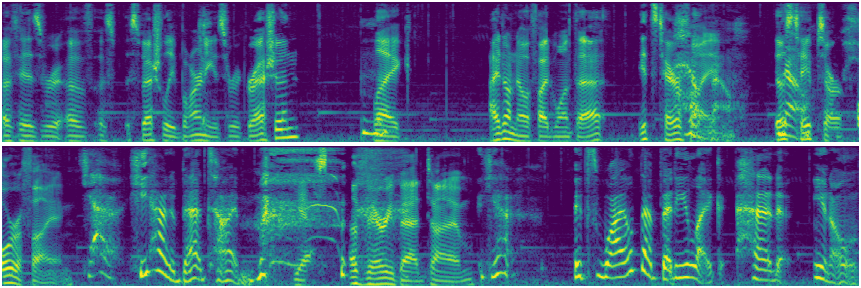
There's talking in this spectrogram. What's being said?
of his of especially Barney's regression, Mm-hmm. like I don't know if I'd want that. It's terrifying. Those No. tapes are horrifying. Yeah, he had a bad time. Yes, a very bad time. yeah. It's wild that Betty, like, had, you know,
